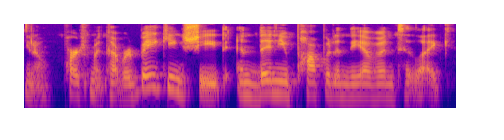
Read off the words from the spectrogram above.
you know, parchment covered baking sheet. And then you pop it in the oven to like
